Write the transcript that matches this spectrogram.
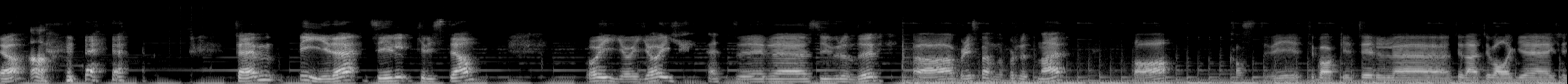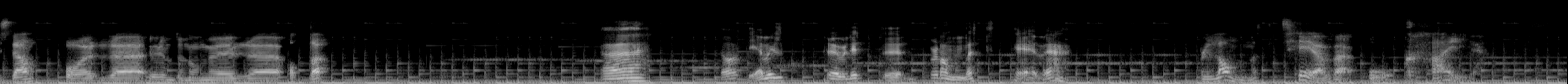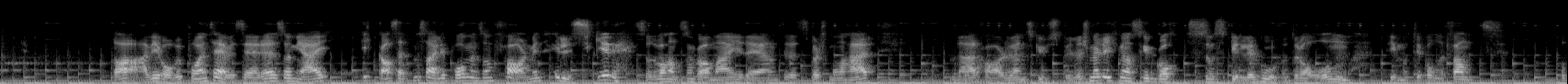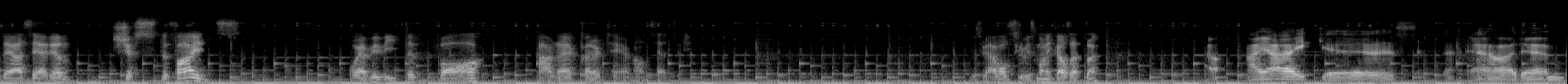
Ja. Ah. Fem, fire til Christian. Oi, oi, oi. Etter uh, syv runder. Ja, det blir spennende på slutten her. Da kaster vi tilbake til, eh, til deg til valget, Christian, for eh, runde nummer eh, åtte. Eh, da, jeg vil prøve litt eh, blandet TV. Blandet TV. OK. Da er vi over på en TV-serie som jeg ikke har sett noe særlig på, men som faren min elsker. Så det var han som ga meg ideen til dette spørsmålet her. Der har du en skuespiller som jeg liker ganske godt, som spiller hovedrollen, Timothy Olifant. Og det er serien Justified. Og jeg vil vite hva er det karakteren hans heter. Det tror jeg er vanskelig hvis man ikke har sett det. Ja, Nei, jeg har ikke sett det. Jeg har um,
